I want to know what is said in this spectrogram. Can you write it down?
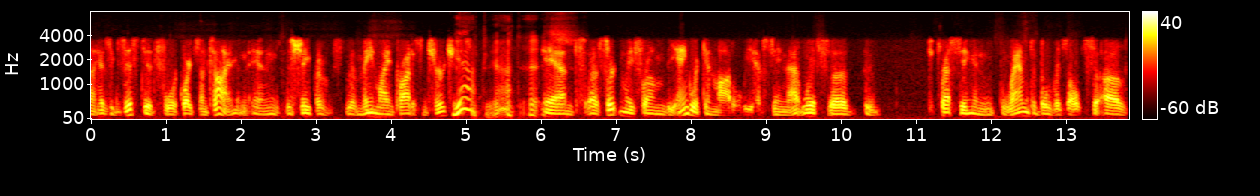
uh, has existed for quite some time in, in the shape of the mainline Protestant churches. Yeah, yeah. And uh, certainly from the Anglican model, we have seen that with uh, the depressing and lamentable results of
